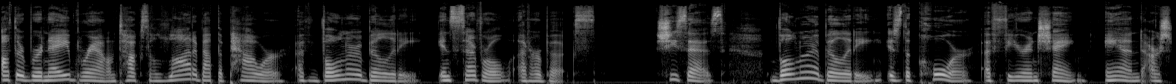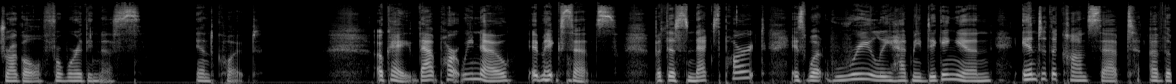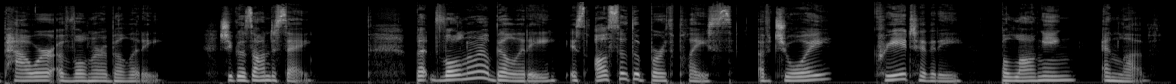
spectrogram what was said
Author Brene Brown talks a lot about the power of vulnerability in several of her books. She says, Vulnerability is the core of fear and shame and our struggle for worthiness. End quote. Okay, that part we know, it makes sense. But this next part is what really had me digging in into the concept of the power of vulnerability. She goes on to say, but vulnerability is also the birthplace of joy, creativity, belonging, and love.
